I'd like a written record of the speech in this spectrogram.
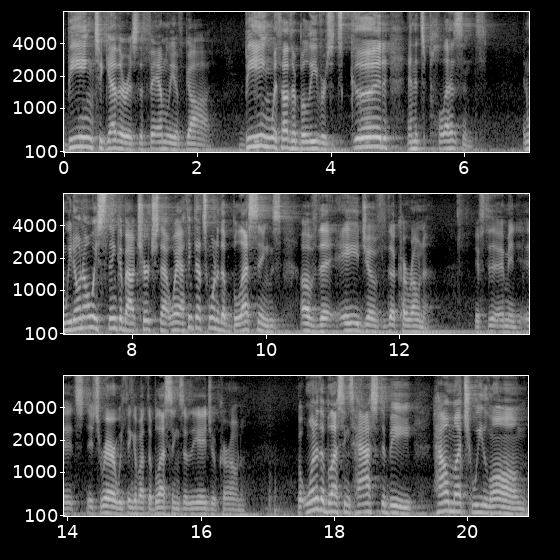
being together as the family of God, being with other believers. It's good and it's pleasant. And we don't always think about church that way. I think that's one of the blessings of the age of the corona. If the, I mean, it's, it's rare we think about the blessings of the age of Corona. But one of the blessings has to be how much we long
